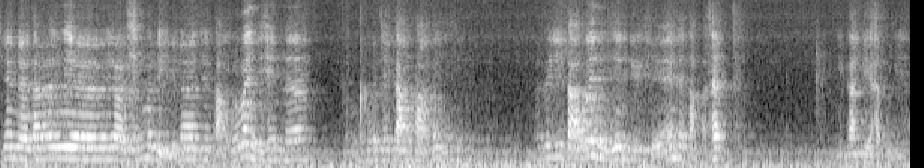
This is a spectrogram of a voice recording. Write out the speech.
现在当然要要行个礼呢，就打个问心呢，跟和尚打问心。他这一打问你，这个学员就打他。你看厉害不厉害？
